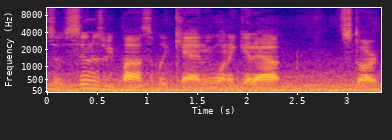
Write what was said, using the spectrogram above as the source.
So as soon as we possibly can, we want to get out, start,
